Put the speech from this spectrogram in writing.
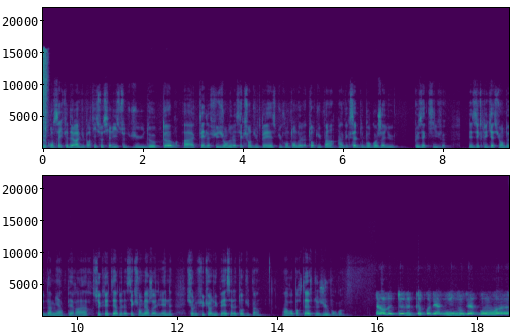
Le Conseil fédéral du Parti socialiste du 2 octobre a acté la fusion de la section du PS du canton de la Tour du Pin avec celle de Bourgoin-Jallieu, plus active. Les explications de Damien Perrard, secrétaire de la section bergalienne, sur le futur du PS à la Tour du Pin. Un reportage de Jules Bourgoin. Alors le 2 octobre dernier, nous avons euh,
